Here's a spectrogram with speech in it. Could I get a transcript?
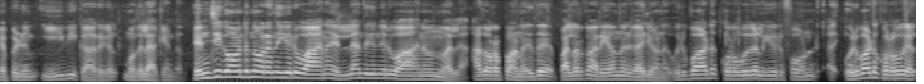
എപ്പോഴും ഇ വി കാറുകൾ മുതലാക്കേണ്ടത്. എം ജി കോമറ്റ് എന്ന് പറയുന്ന ഈ ഒരു വാഹനം എല്ലാം തികഞ്ഞൊരു വാഹനമൊന്നുമല്ല. അത് ഉറപ്പാണ്. ഇത് പലർക്കും അറിയാവുന്ന ഒരു കാര്യമാണ്. ഒരുപാട് കുറവുകൾ ഈ ഒരു ഫോൺ ഒരുപാട് കുറവുകൾ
